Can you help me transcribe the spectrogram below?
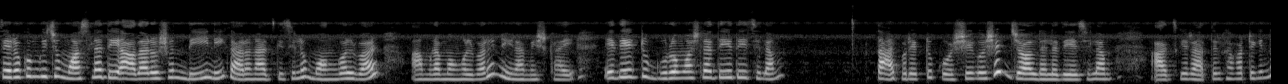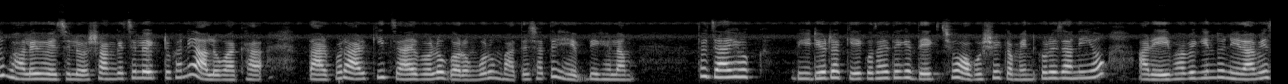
সেরকম কিছু মশলা দিয়ে আদা, রসুন দিইনি, কারণ আজকে ছিল মঙ্গলবার। আমরা মঙ্গলবারে নিরামিষ খাই। এদিকে একটু গুঁড়ো মশলা দিয়ে দিয়েছিলাম। তারপরে একটু কষিয়ে কষিয়ে জল ঢেলে দিয়েছিলাম। আজকে রাতের খাবারটা কিন্তু ভালোই হয়েছিল। সঙ্গে ছিল একটুখানি আলু মাখা। তারপর আর কি চাই বলো? গরম গরম ভাতের সাথে হেব্বি খেলাম। তো যাই হোক, ভিডিওটা কে কোথায় থেকে দেখছ অবশ্যই কমেন্ট করে জানিও। আর এইভাবে কিন্তু নিরামিষ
